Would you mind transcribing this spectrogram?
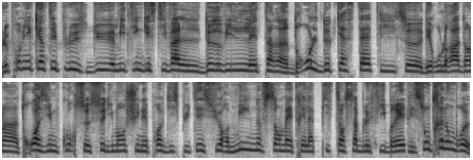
Le premier quintet plus du meeting estival de Deauville est un drôle de casse-tête. Il se déroulera dans la troisième course ce dimanche, une épreuve disputée sur 1900 mètres et la piste en sable fibré. Ils sont très nombreux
